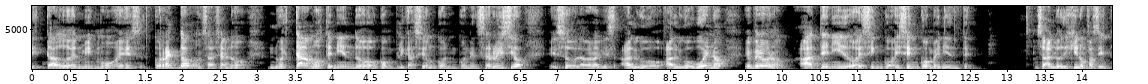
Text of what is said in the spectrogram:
estado del mismo es correcto, o sea, ya no, no estamos teniendo complicación con, el servicio, eso la verdad que es algo, algo bueno, eh, pero bueno, ha tenido ese inconveniente. O sea, lo dijeron fácil,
